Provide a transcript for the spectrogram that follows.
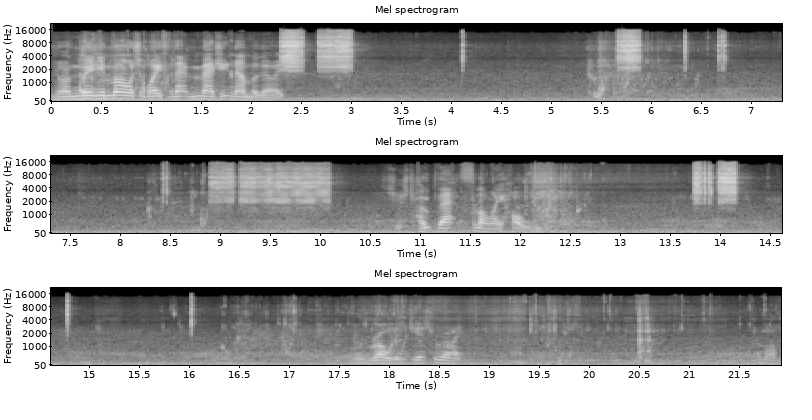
Not a million miles away from that magic number, guys. Just hope that fly holds. We're rolling just right. Come on.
